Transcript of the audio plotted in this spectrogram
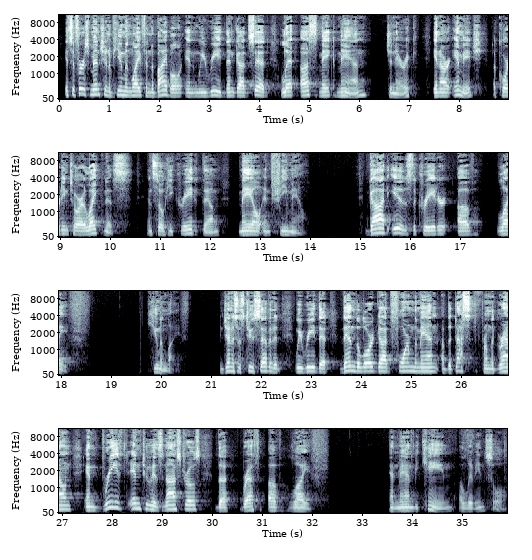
It's the first mention of human life in the Bible, and we read, Then God said, Let us make man, generic, in our image, according to our likeness. And so he created them, male and female. God is the creator of life, human life. In Genesis 2 7, we read that then the Lord God formed the man of the dust from the ground and breathed into his nostrils the breath of life. And man became a living soul.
